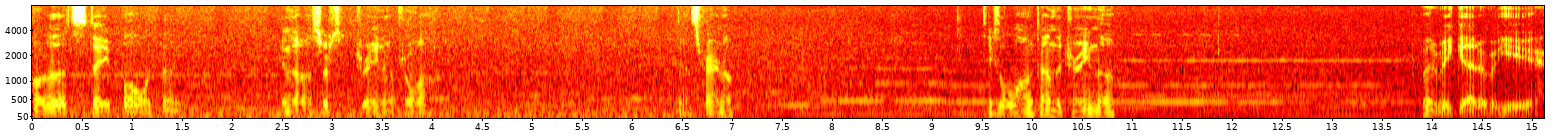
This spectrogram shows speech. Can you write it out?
Oh, does that full with that? You know, it starts to drain after a while. That's fair enough. Takes a long time to drain though. What do we got over here?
